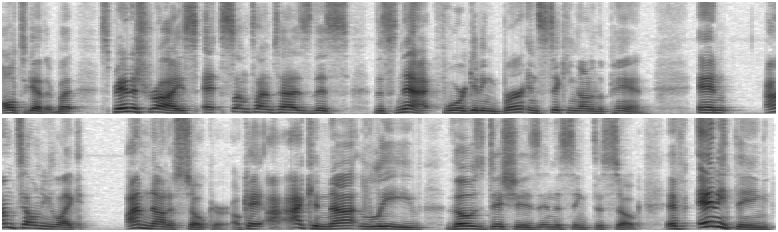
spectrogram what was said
altogether, but Spanish rice it sometimes has this this knack for getting burnt and sticking onto the pan. And I'm telling you, like I'm not a soaker, okay? I, I, cannot leave those dishes in the sink to soak. If anything,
